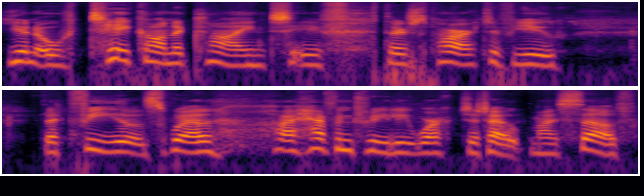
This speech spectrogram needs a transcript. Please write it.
you know, take on a client if there's part of you that feels, well, I haven't really worked it out myself.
